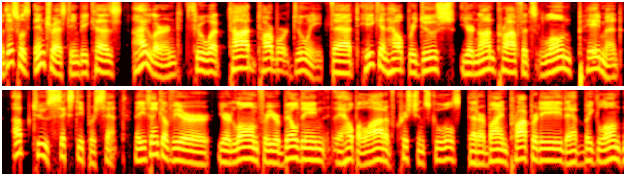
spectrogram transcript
but this was interesting because I learned through what Todd Tarbor doing that he can help reduce your nonprofit's loan payment up to 60%. Now you think of your your loan for your building, they help a lot of Christian schools that are buying property, they have big loan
